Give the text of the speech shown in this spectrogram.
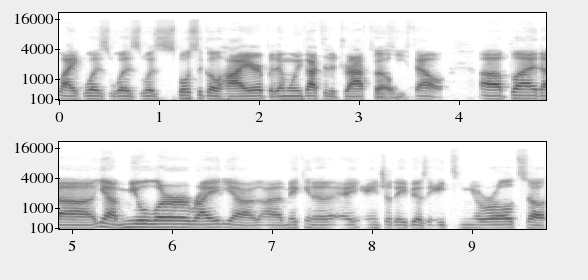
like was was was supposed to go higher, but then when we got to the draft, he, he fell. Uh, but uh, yeah, Mueller, right? Yeah, uh, making an NHL debut as an 18 year old. So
